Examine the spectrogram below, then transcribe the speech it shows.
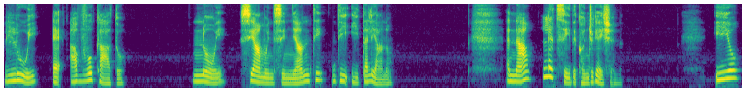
Lui è avvocato. Noi siamo insegnanti di italiano. And now Let's see the conjugation. Io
